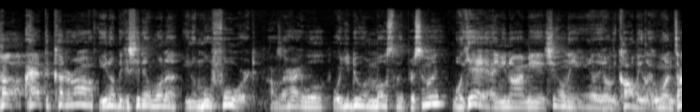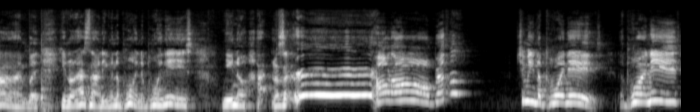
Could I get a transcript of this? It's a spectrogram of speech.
Uh, I had to cut her off, you know, because she didn't want to, you know, move forward. I was like, all right, well, were you doing most of the pursuing? Well, yeah, you know, I mean, she only, you know, only called me like one time, but you know, that's not even the point. The point is, you know, I, I was like, hold on, brother. What you mean the point is? The point is,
